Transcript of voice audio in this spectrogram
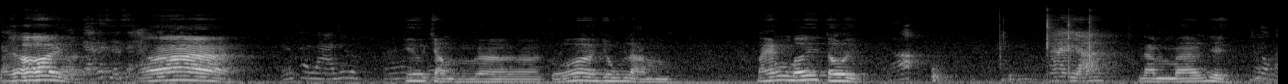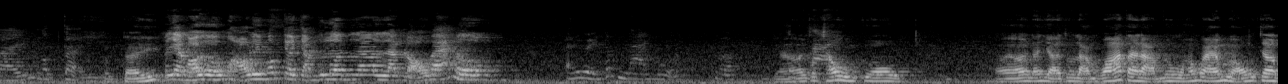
trời ơi. À. Kêu chồng ờ, của du làm bán mới tươi đó. Ai vậy? Làm ờ, cái gì? Ngọc ngọc tỷ một tỷ bây giờ mọi người ủng hộ đi mốt cho chồng tôi lên ờ, làm lộ bán luôn. Trời ơi chắc xấu không cô. Trời ơi nãy giờ tôi làm quá tay làm luôn mà không ai ủng hộ hết trơn.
